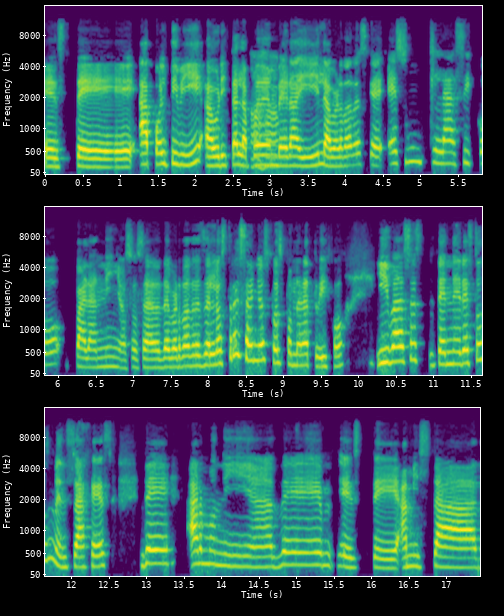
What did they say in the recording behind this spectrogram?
este Apple TV. Ahorita la pueden ver ahí. La verdad es que es un clásico para niños. O sea, de verdad, desde los tres años puedes poner a tu hijo y vas a tener estos mensajes de armonía, de este, amistad,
